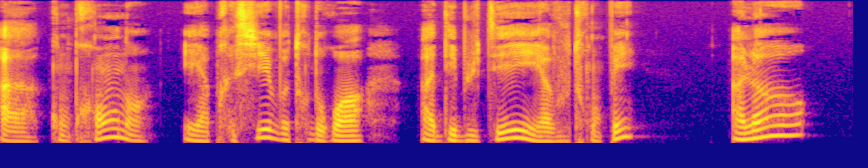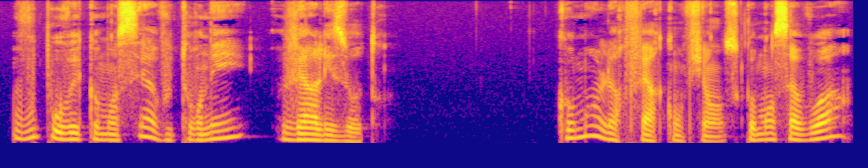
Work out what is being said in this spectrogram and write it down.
à comprendre et apprécier votre droit à débuter et à vous tromper, alors vous pouvez commencer à vous tourner vers les autres. Comment leur faire confiance? Comment savoir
